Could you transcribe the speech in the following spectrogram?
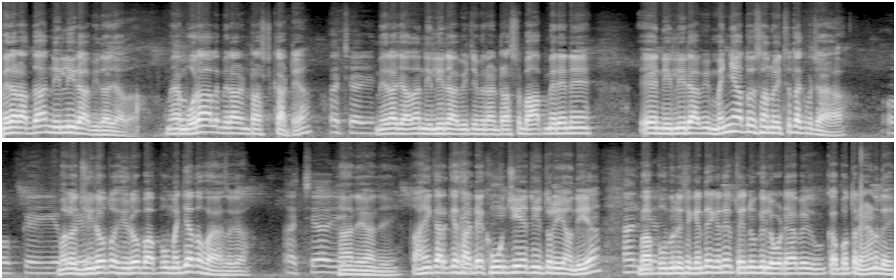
ਮੇਰਾ ਇਰਾਦਾ ਨੀਲੀ ਰਾਵੀ ਦਾ ਜ਼ਿਆਦਾ। ਮੈਂ ਵਾਲ ਮੇਰਾ ਇੰਟਰਸਟ ਘੱਟ ਆ। ਅੱਛਾ ਜੀ। ਮੇਰਾ ਜ਼ਿਆਦਾ ਨੀਲੀ ਰਾਵੀ 'ਚ ਮੇਰਾ ਇੰਟਰਸਟ ਬਾਪ ਮੇਰੇ ਨੇ ਇਹ ਨੀਲੀ ਰਾਵੀ ਮਈਆਂ ਤੋਂ ਸਾਨੂੰ ਇੱਥੇ ਤੱਕ ਪਹੁੰਚਾਇਆ। ਓਕੇ ਜੀ ਮਤਲਬ ਜ਼ੀਰੋ ਤੋਂ ਹੀਰੋ ਬਾਪੂ ਮਈਆਂ ਤੋਂ ਹੋਇਆ ਸੀਗਾ। ਅੱਛਾ ਜੀ। ਹਾਂਜੀ ਹਾਂਜੀ। ਤਾਂ ਹੀ ਕਰਕੇ ਸਾਡੇ ਖੂਨ 'ਚ ਹੀ ਇਹ ਚੀਜ਼ ਤੁਰੀ ਆਉਂਦੀ ਆ। ਬਾਪੂ ਮੈਨੂੰ ਸੀ ਕਹਿੰਦੇ ਕਹਿੰਦੇ ਤੈਨੂੰ ਕੀ ਲੋੜ ਆ ਵੀ ਕਬੂਤਰ ਰਹਿਣ ਦੇ।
